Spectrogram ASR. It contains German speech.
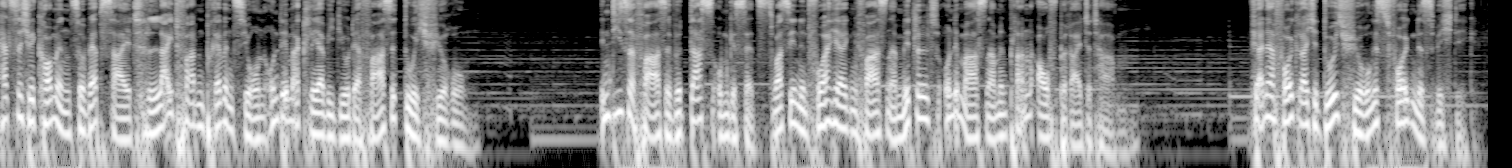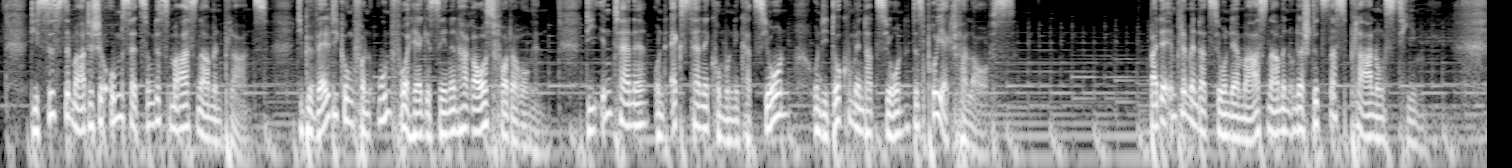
Herzlich willkommen zur Website Leitfadenprävention und dem Erklärvideo der Phase Durchführung. In dieser Phase wird das umgesetzt, was Sie in den vorherigen Phasen ermittelt und im Maßnahmenplan aufbereitet haben. Für eine erfolgreiche Durchführung ist Folgendes wichtig die systematische Umsetzung des Maßnahmenplans, die Bewältigung von unvorhergesehenen Herausforderungen, die interne und externe Kommunikation und die Dokumentation des Projektverlaufs. Bei der Implementation der Maßnahmen unterstützt das Planungsteam.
